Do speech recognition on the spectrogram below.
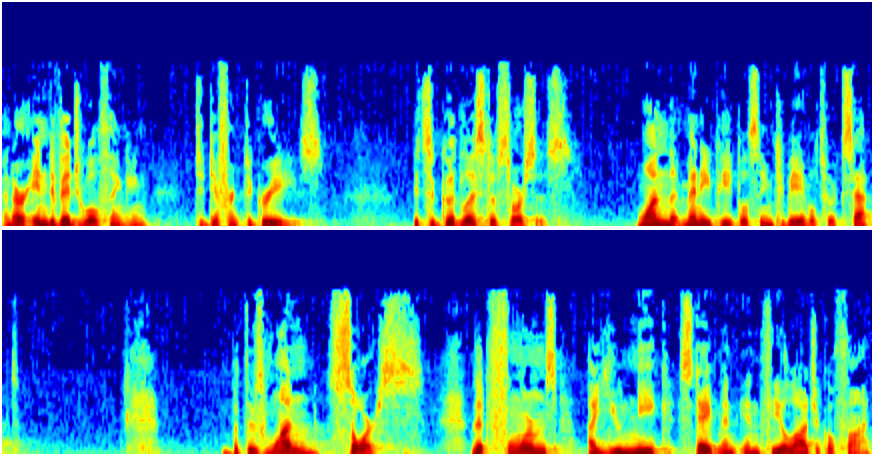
and our individual thinking to different degrees. It's a good list of sources, one that many people seem to be able to accept. But there's one source that forms a unique statement in theological thought,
